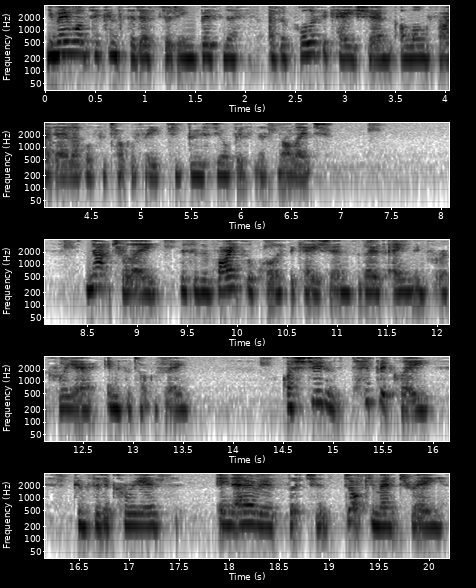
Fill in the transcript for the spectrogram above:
You may want to consider studying business as a qualification alongside A-level photography to boost your business knowledge. Naturally, this is a vital qualification for those aiming for a career in photography. Our students typically consider careers in areas such as documentary,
